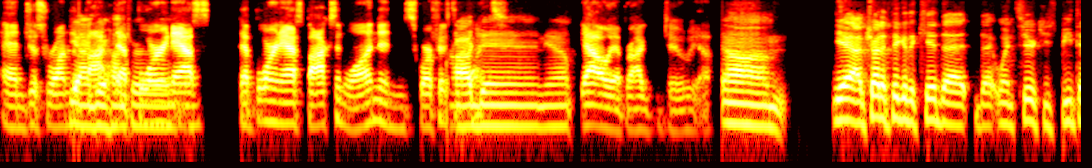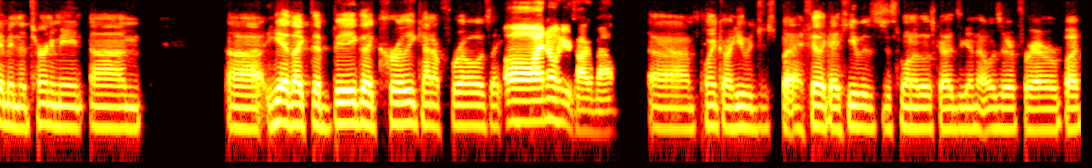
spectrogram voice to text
and just run the yeah, that boring ass that boring ass boxing one and score 50 Brogdon, points. Yeah. Yeah. Oh, yeah. Brogdon, too. Yeah. Um, yeah. I'm trying to think of the kid that, that when Syracuse beat them in the tournament. Um, uh, he had like the big, like curly kind of froze. Like, oh, I know who you're talking about. Um, point guard. He was just, but I feel like he was just one of those guys again that was there forever. But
